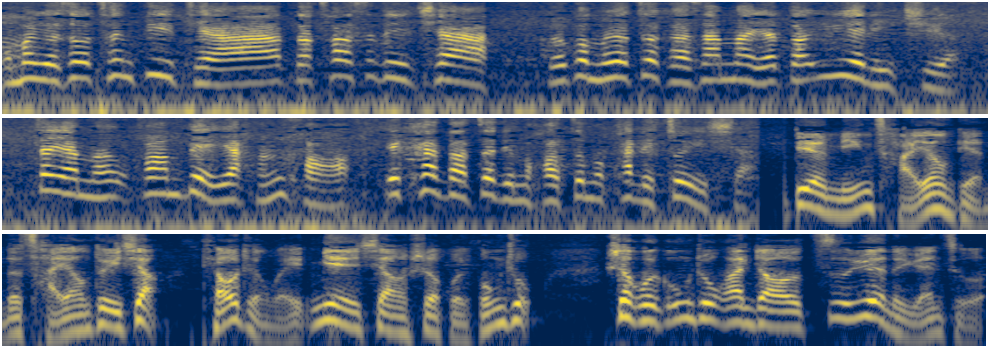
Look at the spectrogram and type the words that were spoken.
我们有时候乘地铁啊到超市里去啊，如果没有做核酸嘛，要到医院里去，这样嘛方便也很好。一看到这里嘛，好这么快的做一下。便民采样点的采样对象调整为面向社会公众。社会公众按照自愿的原则，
